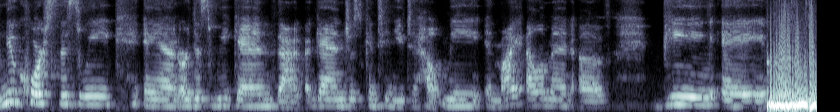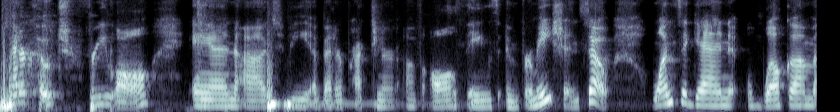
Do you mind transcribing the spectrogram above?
new course this week and or this weekend that again just continued to help me in my element of being a better coach for you all and uh, to be a better practitioner of all things information. So once again, welcome.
